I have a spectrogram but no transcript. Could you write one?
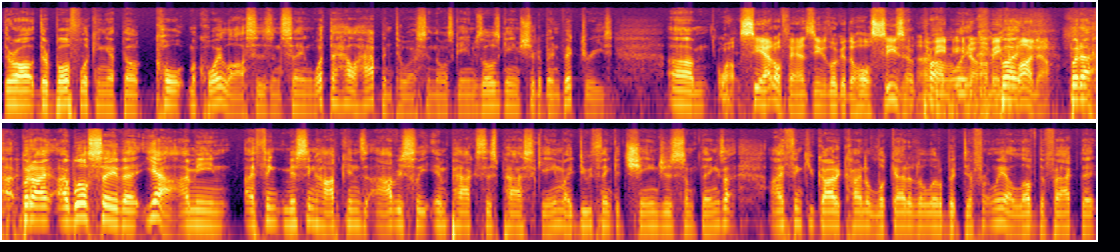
they're all they're both looking at the Colt McCoy losses and saying what the hell happened to us in those games those games should have been victories um, Well, Seattle fans need to look at the whole season. Uh, probably. I mean, you know, I mean, but, come on now. But I, but I, I will say that yeah, I mean, I think missing Hopkins obviously impacts this past game. I do think it changes some things. I, I think you got to kind of look at it a little bit differently. I love the fact that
